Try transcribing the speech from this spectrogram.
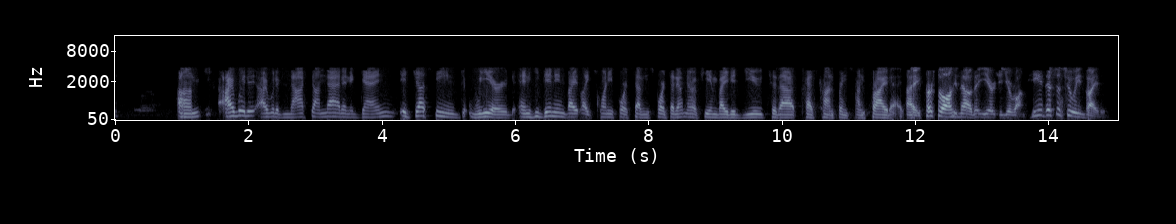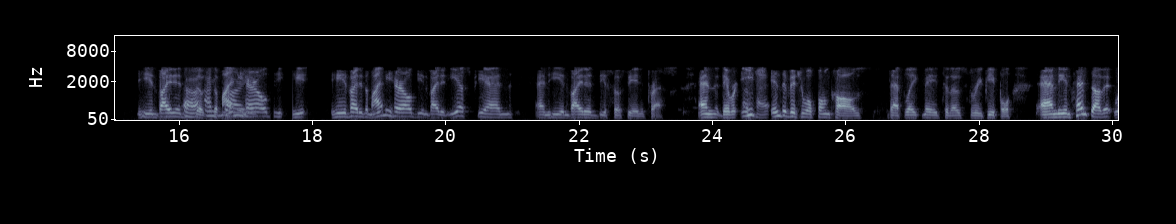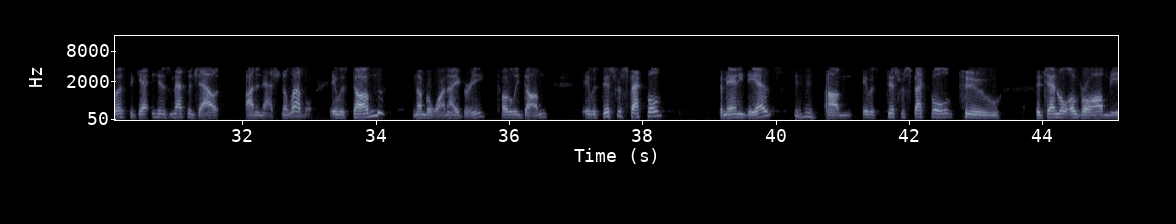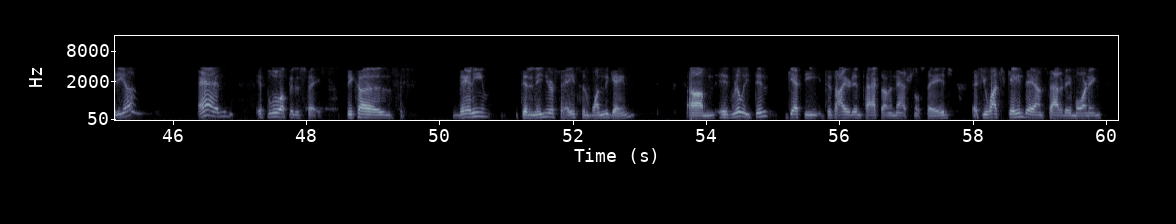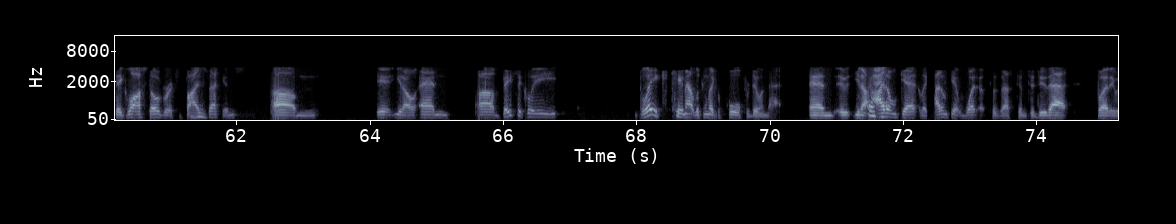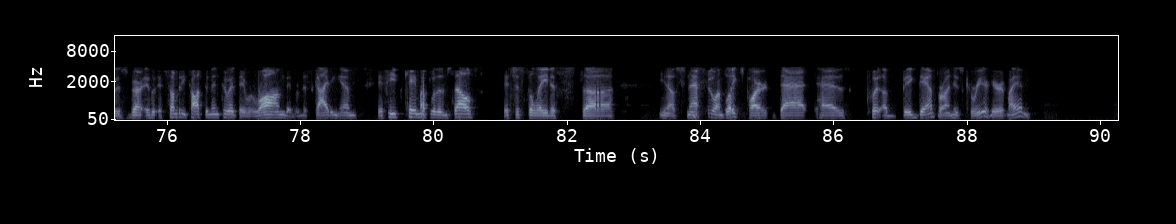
Um, I would I would have not done that, and again, it just seemed weird. And he didn't invite like twenty four seven Sports. I don't know if he invited you to that press conference on Friday. I, first of all, no, that you're you're wrong. He this is who he invited. He invited Oh, the, the Miami. Herald. He, he he invited the Miami Herald. He invited ESPN, and he invited the Associated Press. And they were each Okay. individual phone calls that Blake made to those three people. And the intent of it was to get his message out on a national level. It was dumb. Number one, I agree, totally dumb. It was disrespectful to Manny Diaz. Mhm. Um, it was disrespectful to the general overall media, and it blew up in his face because Manny did an in your face and won the game. Um, it really didn't get the desired impact on a national stage. If you watch game day on Saturday morning, they glossed over it for 5 Mhm. seconds. Um, it, you know, and uh, basically Blake came out looking like a fool for doing that. And it, you know, Okay. I don't get like I don't get what possessed him to do that, but it was very. If somebody talked him into it, they were wrong. They were misguiding him. If he came up with it himself, it's just the latest, uh, you know, snafu on Blake's part that has put a big damper on his career here at Miami.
